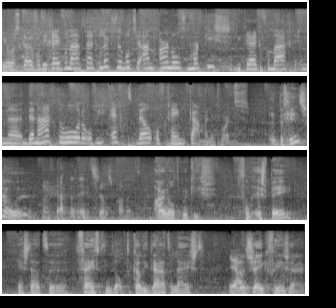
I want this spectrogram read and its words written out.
Joris Keugel die geeft vandaag zijn geluksdubbeltje aan Arnold Markies. Die krijgt vandaag in eh, Den Haag te horen of hij echt wel of geen Kamerlid wordt. Het begint zo, hè? Ja, nee, het is heel spannend. Arnold Merkies van de SP. Jij staat eh, vijftiende op de kandidatenlijst. Ja. Je bent zeker van je zaak.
